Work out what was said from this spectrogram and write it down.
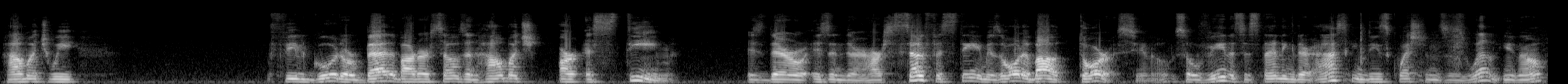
How much we feel good or bad about ourselves and how much our esteem is there or isn't there. Our self-esteem is all about Taurus, you know. So Venus is standing there asking these questions as well, you know.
